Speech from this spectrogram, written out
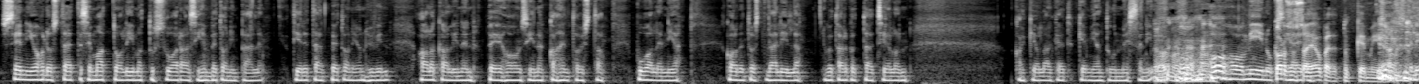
sen johdosta, että se matto on liimattu suoraan siihen betonin päälle Tiedetään, että betoni on hyvin alkallinen, pH on siinä 12 puolen ja 13 välillä, joka tarkoittaa, että siellä on kaikki ollaan käyty kemian tunneissa, niin OH-miinuksia. Korsossa ei opetettu kemiaa. eli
